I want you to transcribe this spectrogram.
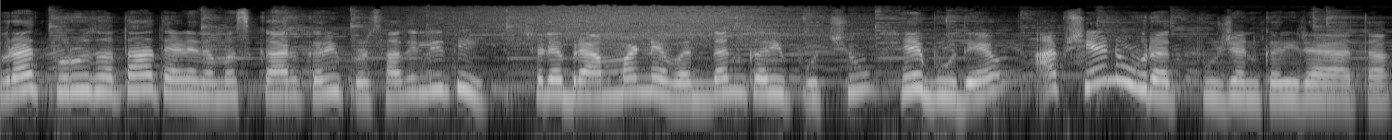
વ્રત પૂરું થતાં તેણે નમસ્કાર કરી પ્રસાદી લીધી. છેલ્લે બ્રાહ્મણને વંદન કરી પૂછ્યું, હે ભૂદેવ, આપ શેનું વ્રત પૂજન કરી રહ્યા હતા?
